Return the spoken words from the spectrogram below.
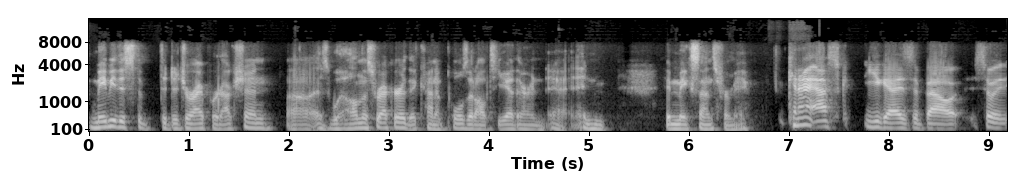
maybe this the, the dry production uh, as well on this record that kind of pulls it all together and and it makes sense for me Can I ask you guys about? So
